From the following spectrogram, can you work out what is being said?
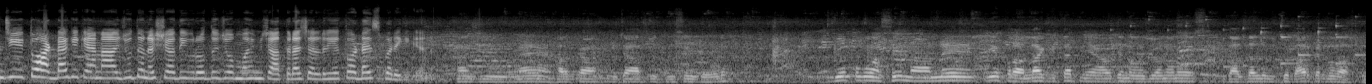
ਹਾਂਜੀ, ਤੁਹਾਡਾ ਕੀ ਕਹਿਣਾ? ਯੁੱਧ ਨਸ਼ਿਆਂ ਦੇ ਵਿਰੁੱਧ ਜੋ ਮੁਹਿੰਮ ਯਾਤਰਾ ਚੱਲ ਰਹੀ ਹੈ, ਤੁਹਾਡਾ ਇਸ ਬਾਰੇ ਕੀ ਕਹਿਣਾ? ਹਾਂਜੀ, ਮੈਂ ਹਲਕਾ ਇੰਚਾਰਜ ਜਗਦੀਪ ਸਿੰਘ ਡੋੜ। ਜੋ ਭਗਵੰਤ ਸਿੰਘ ਮਾਨ ਨੇ ਇਹ ਉਪਰਾਲਾ ਕੀਤਾ ਪੰਜਾਬ ਦੇ ਨੌਜਵਾਨਾਂ ਨੂੰ ਇਸ ਦਲਦਲ ਦੇ ਵਿੱਚੋਂ ਬਾਹਰ ਕੱਢਣ ਵਾਸਤੇ,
